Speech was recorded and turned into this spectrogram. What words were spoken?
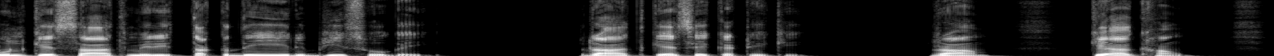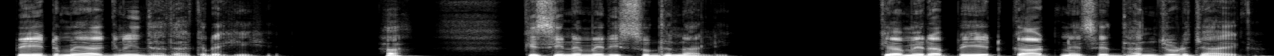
उनके साथ मेरी तकदीर भी सो गई। रात कैसे कटेगी? राम, क्या खाऊं? पेट में अग्नि धधक रही है। हा, किसी ने मेरी सुध ना ली। क्या मेरा पेट काटने से धन जुड़ जाएगा?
